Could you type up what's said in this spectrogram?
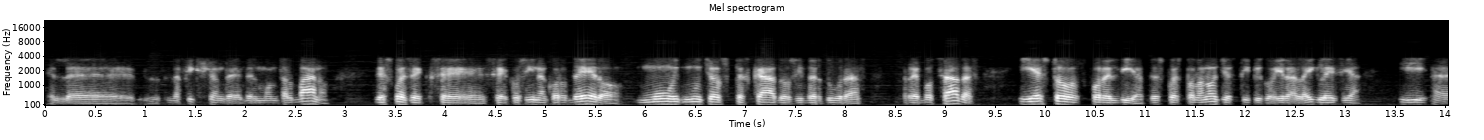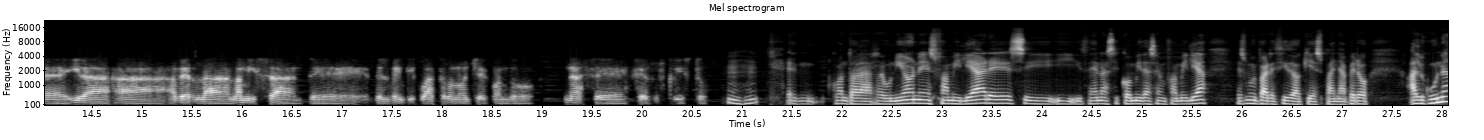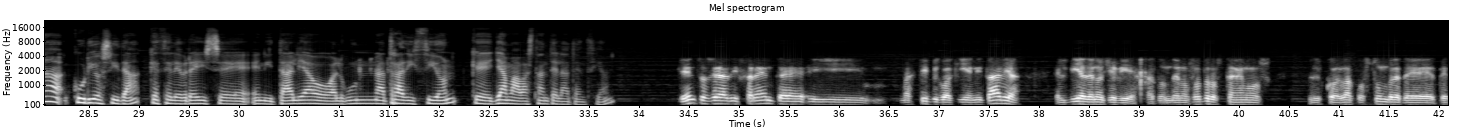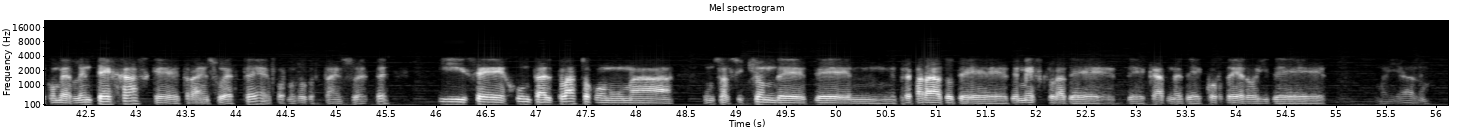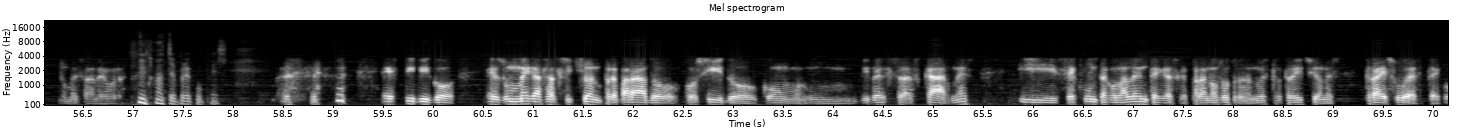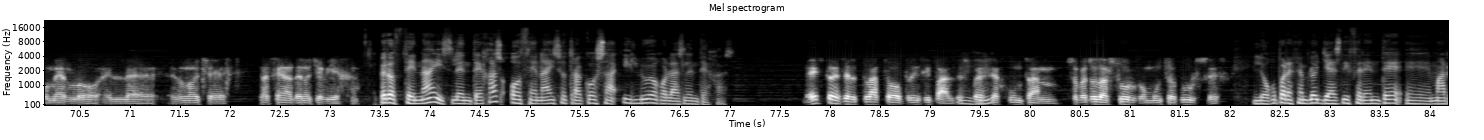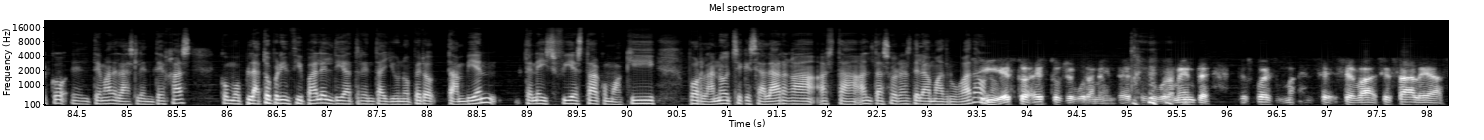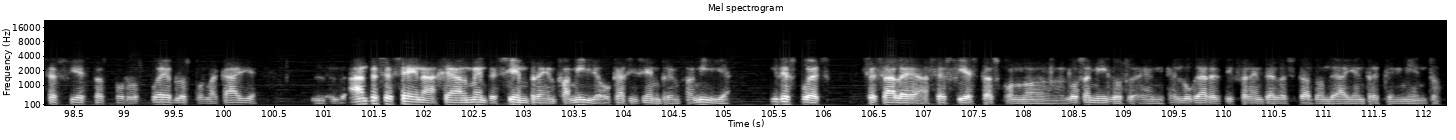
eh, la ficción del Montalbano. Después se, se, cocina cordero, muy, muchos pescados y verduras rebozadas y esto por el día. Después por la noche es típico ir a la iglesia y eh, ir a, ver la, misa del 24 noche cuando nace Jesucristo. En cuanto a las reuniones familiares y, cenas y comidas en familia, es muy parecido aquí a España, pero ¿alguna curiosidad que celebréis eh, en Italia o alguna tradición que llama bastante la atención? Pienso sea diferente y más típico aquí en Italia el día de Nochevieja, donde nosotros tenemos la costumbre de, comer lentejas que traen suerte, por nosotros traen suerte, y se junta el plato con una, un salchichón de, mm, preparado de, mezcla de, carne de cordero y de... no me sale ahora. No te preocupes. es típico, es un mega salchichón preparado, cocido con mm, diversas carnes, y se junta con las lentejas, que para nosotros en nuestras tradiciones trae suerte comerlo el, eh, el noche, la cena de Nochevieja. ¿Pero cenáis lentejas o cenáis otra cosa y luego las lentejas? Esto es el plato principal. Después se juntan, sobre todo al sur, con muchos dulces. Y luego, por ejemplo, ya es diferente, eh, Marco, el tema de las lentejas como plato principal el día 31. Pero también tenéis fiesta como aquí por la noche que se alarga hasta altas horas de la madrugada. Sí, esto, esto seguramente. Esto seguramente. Después se, se, va, se sale a hacer fiestas por los pueblos, por la calle. Antes se cena generalmente siempre en familia o casi siempre en familia. Y después se sale a hacer fiestas con uh, los amigos en, lugares diferentes de la ciudad donde hay entretenimiento.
